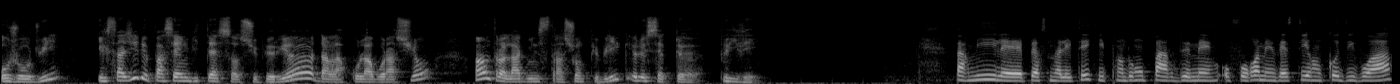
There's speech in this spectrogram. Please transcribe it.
Aujourd'hui, il s'agit de passer à une vitesse supérieure dans la collaboration entre l'administration publique et le secteur privé. Parmi les personnalités qui prendront part demain au Forum Investir en Côte d'Ivoire,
